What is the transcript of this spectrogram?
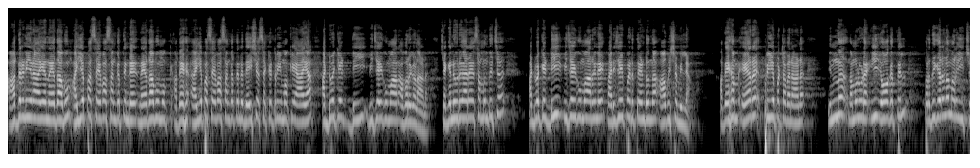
ആദരണീയനായ നേതാവും അയ്യപ്പ സേവാ സംഘത്തിന്റെ നേതാവും അദ്ദേഹം അയ്യപ്പ സേവാ സംഘത്തിന്റെ ദേശീയ സെക്രട്ടറിയും ഒക്കെ ആയ അഡ്വക്കേറ്റ് ഡി വിജയകുമാർ അവറുകളാണ്. ചെങ്ങന്നൂരുകാരെ സംബന്ധിച്ച് അഡ്വക്കേറ്റ് ഡി വിജയകുമാറിനെ പരിചയപ്പെടുത്തേണ്ടുന്ന ആവശ്യമില്ല. അദ്ദേഹം ഏറെ പ്രിയപ്പെട്ടവനാണ്. ഇന്ന് നമ്മളുടെ ഈ യോഗത്തിൽ പ്രതികരണം അറിയിച്ച്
